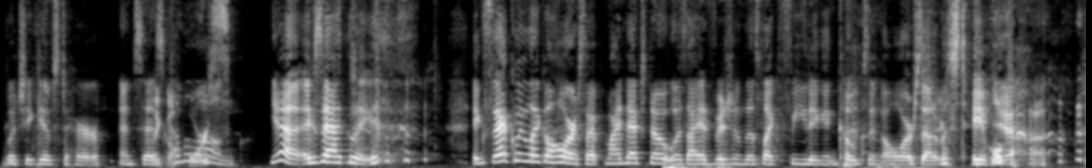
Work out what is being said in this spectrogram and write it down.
which he gives to her and says, Like Come horse? along. Yeah, exactly. exactly like a horse. My next note was I envisioned this like feeding and coaxing a horse out of a stable. Yeah.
